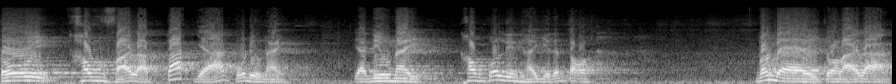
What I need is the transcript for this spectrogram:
tôi không phải là tác giả của điều này, và điều này không có liên hệ gì đến tôi. Vấn đề còn lại là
